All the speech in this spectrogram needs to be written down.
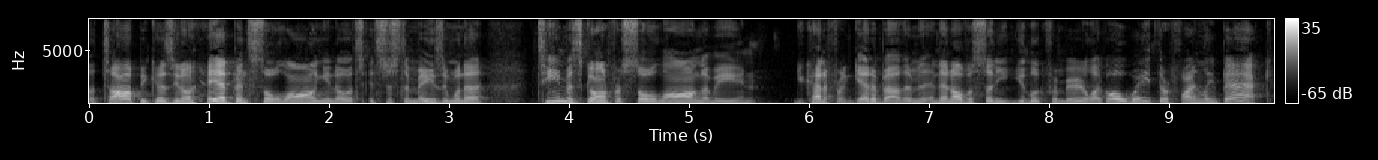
the top because, you know, it had been so long. You know, it's, it's just amazing when a team is gone for so long. I mean, you kind of forget about them. And then all of a sudden you look from here, you're like, oh, wait, they're finally back.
